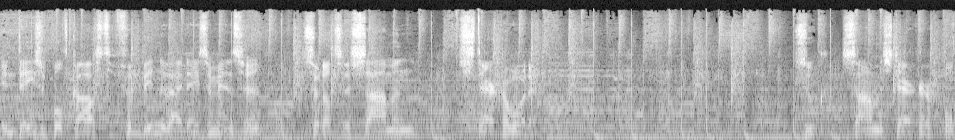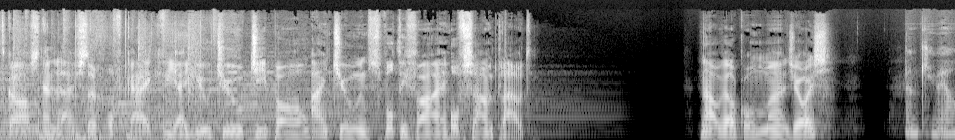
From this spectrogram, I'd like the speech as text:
In deze podcast verbinden wij deze mensen zodat ze samen sterker worden. Zoek Samen Sterker podcast en luister of kijk via YouTube, Gpal, iTunes, Spotify of Soundcloud. Nou, welkom uh, Joyce. Dankjewel.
